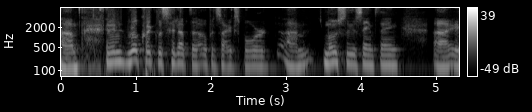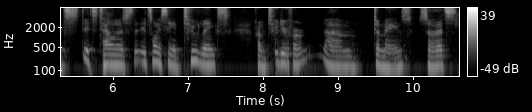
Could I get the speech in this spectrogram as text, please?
Um, and then, real quick, let's hit up the Open Site Explorer. Um, mostly the same thing. Uh, it's it's telling us it's only seeing two links from two different um, domains, so that's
